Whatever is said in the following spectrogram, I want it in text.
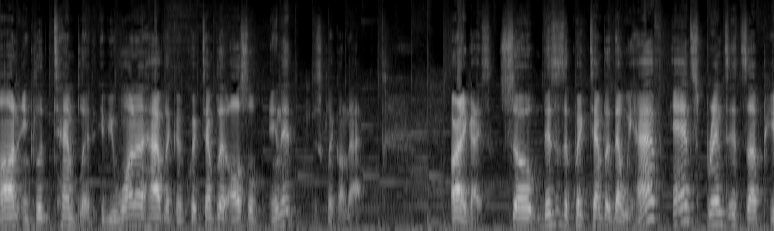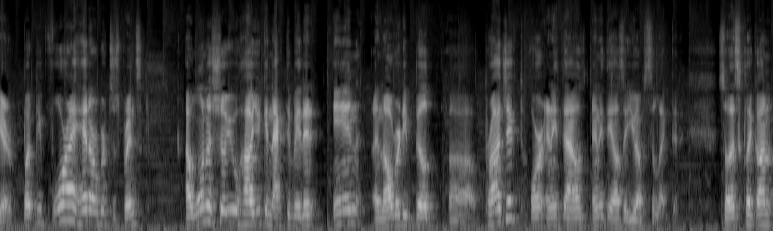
on include template. If you want to have like a quick template also in it, just click on that. Alright guys, so this is a quick template that we have and Sprints it's up here. But before I head over to Sprints, I want to show you how you can activate it in an already built uh, project or anything else, anything else that you have selected. So let's click on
